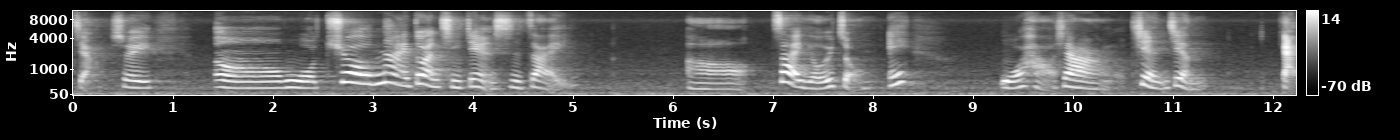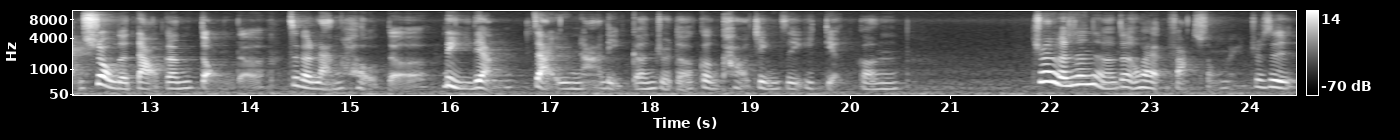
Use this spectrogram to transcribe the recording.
这样，所以，嗯，我就那一段期间也是在，啊，在有一种，哎，我好像渐渐感受得到跟懂得这个蓝猴的力量在于哪里，跟觉得更靠近自己一点，跟，就是人生可能真的会很放松哎，就是。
